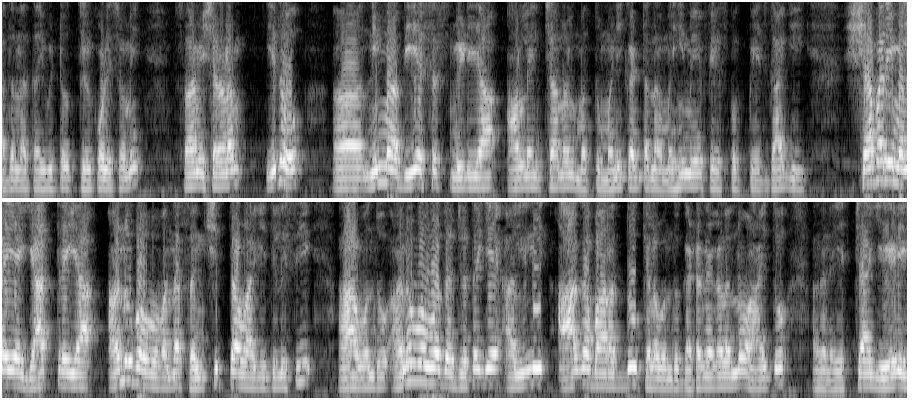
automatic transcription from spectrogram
ಅದನ್ನು ದಯವಿಟ್ಟು ತಿಳ್ಕೊಳ್ಳಿ ಸ್ವಾಮಿ. ಸ್ವಾಮಿ ಶರಣಂ, ಇದು ನಿಮ್ಮ V S S media online channel ಮತ್ತು ಮಣಿಕಂಠನ ಮಹಿಮೆ ಫೇಸ್ಬುಕ್ ಪೇಜ್ಗಾಗಿ ಶಬರಿಮಲೆಯ ಯಾತ್ರೆಯ ಅನುಭವವನ್ನು ಸಂಕ್ಷಿಪ್ತವಾಗಿ ತಿಳಿಸಿ, ಆ ಒಂದು ಅನುಭವದ ಜೊತೆಗೆ ಅಲ್ಲಿ ಆಗಬಾರದ್ದು ಕೆಲವೊಂದು ಘಟನೆಗಳನ್ನು ಆಯಿತು. ಅದನ್ನು ಹೆಚ್ಚಾಗಿ ಹೇಳಿ,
